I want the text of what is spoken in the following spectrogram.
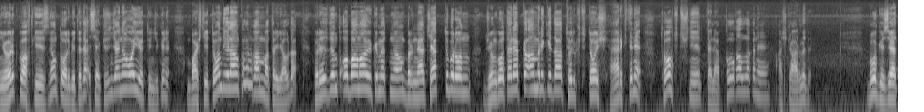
New Vaqt gazetinin torbitede 8. ayının 17. günü başlayton ilan kılıngan materialda Prezident Obama hükümetinin bir neçe yaptı burun Cungo tarafga Amerikada tülk tutuş hareketini toq tutuşni talep kılganlığını aşkarladı. Bu gazet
